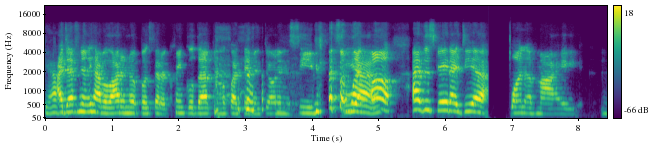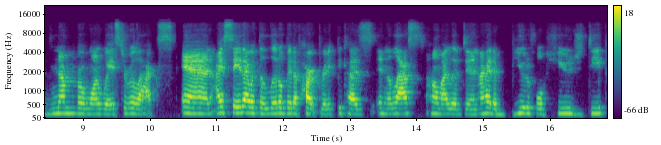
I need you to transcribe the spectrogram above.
yeah. I definitely have a lot of notebooks that are crinkled up and look like they've been thrown in the sea because I'm yeah. like, oh, I have this great idea. One of my number one ways to relax. And I say that with a little bit of heartbreak because in the last home I lived in, I had a beautiful, huge, deep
